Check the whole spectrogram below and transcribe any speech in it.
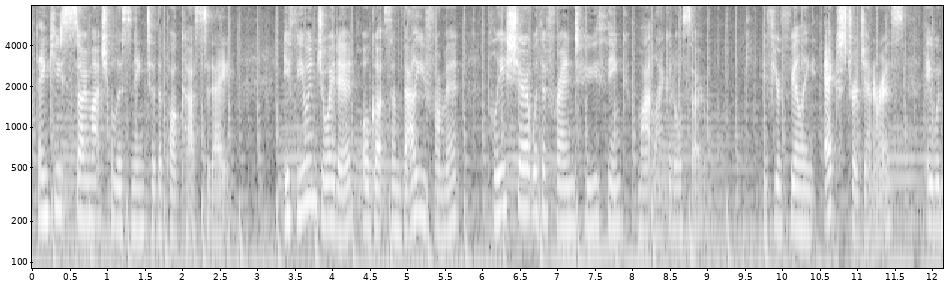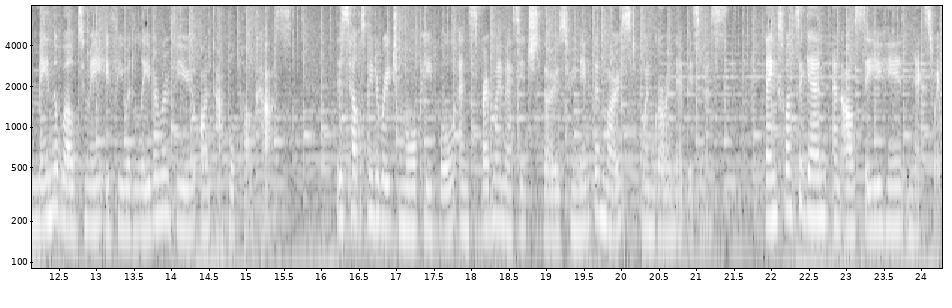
Thank you so much for listening to the podcast today. If you enjoyed it or got some value from it, please share it with a friend who you think might like it also. If you're feeling extra generous, it would mean the world to me if you would leave a review on Apple Podcasts. This helps me to reach more people and spread my message to those who need it the most when growing their business. Thanks once again, and I'll see you here next week.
